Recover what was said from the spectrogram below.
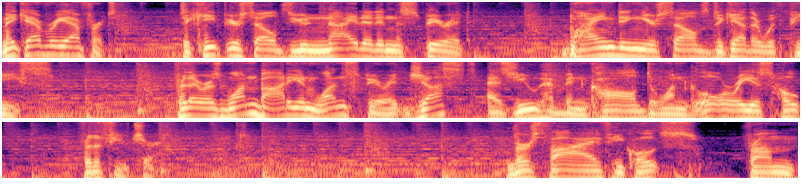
Make every effort to keep yourselves united in the Spirit, binding yourselves together with peace. For there is one body and one Spirit, just as you have been called to one glorious hope for the future. Verse 5, he quotes from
